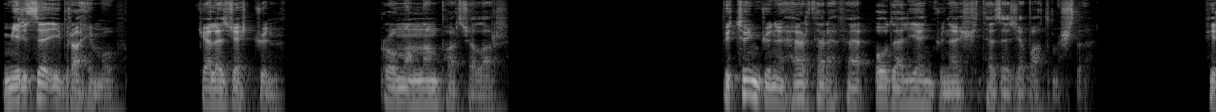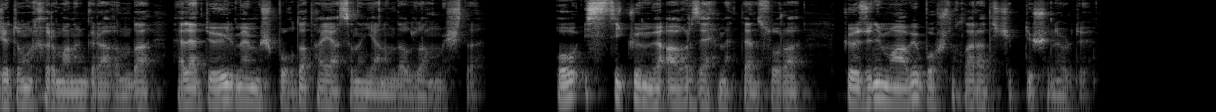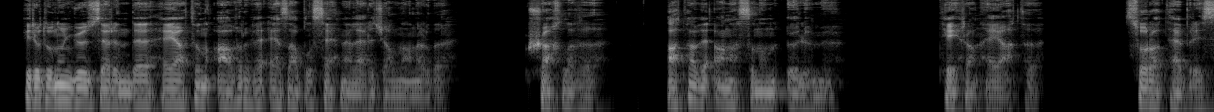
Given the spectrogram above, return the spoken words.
Mirzə İbrahimov Gələcək gün Romandan parçalar Bütün günü hər tərəfə od ələyən günəş təzəcə batmışdı. Firidun xırmanın qırağında hələ döyülməmiş buğda tayasının yanında uzanmışdı. O, isti gün və ağır zəhmətdən sonra gözünü mavi boşluqlara dikib düşünürdü. Firidunun gözlərində həyatın ağır və əzablı səhnələri canlanırdı uşaqlığı, ata və anasının ölümü, Tehran həyatı, sonra Təbriz.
